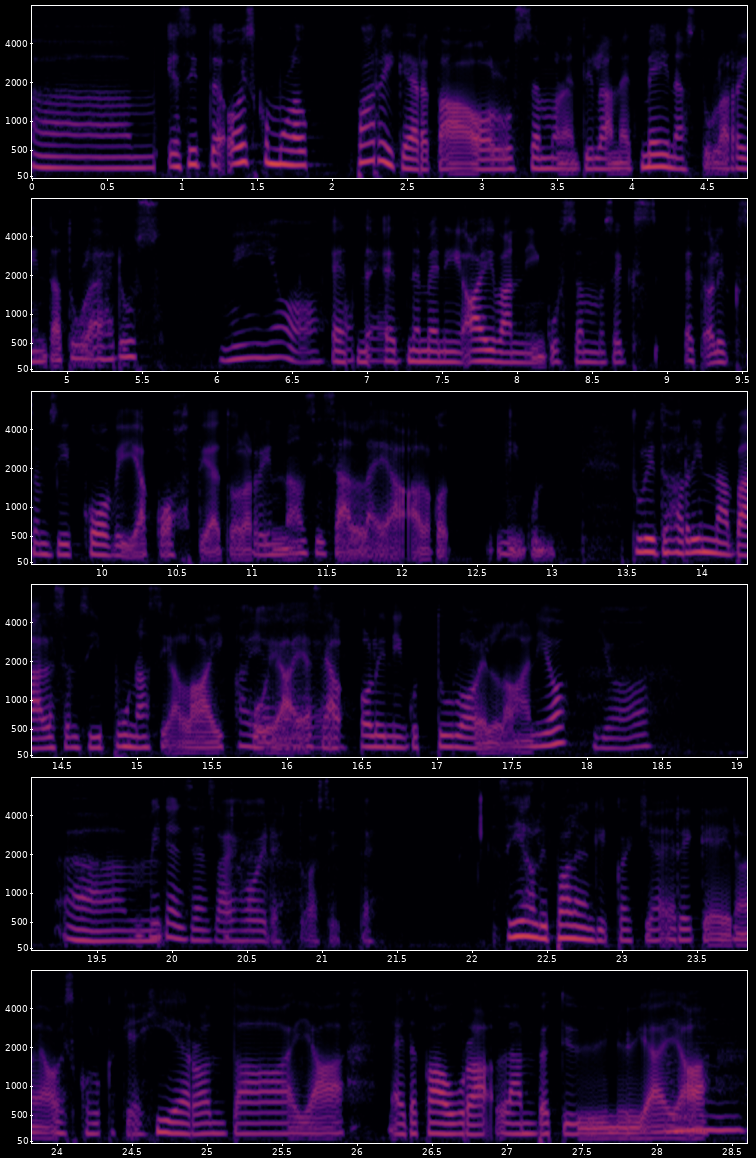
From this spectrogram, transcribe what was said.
Öm, ja sitten olisiko mulla pari kertaa ollut semmoinen tilanne, että meinas tulla rintatulehdus. Niin joo, Että okay. ne, et ne meni aivan niinku semmoiseksi, että oli semmoisia kovia kohtia tuolla rinnan sisällä ja alkoi niinku, tuli tuohon rinnan päälle semmoisia punaisia laikkuja ai, ai, ja se oli niinku tuloillaan jo. Joo. Öm, Miten sen sai hoidettua sitten? siihen oli paljonkin kaikkia eri keinoja, olisiko ollut kaikkea hierontaa ja näitä kauralämpötyynyjä ja Mm.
